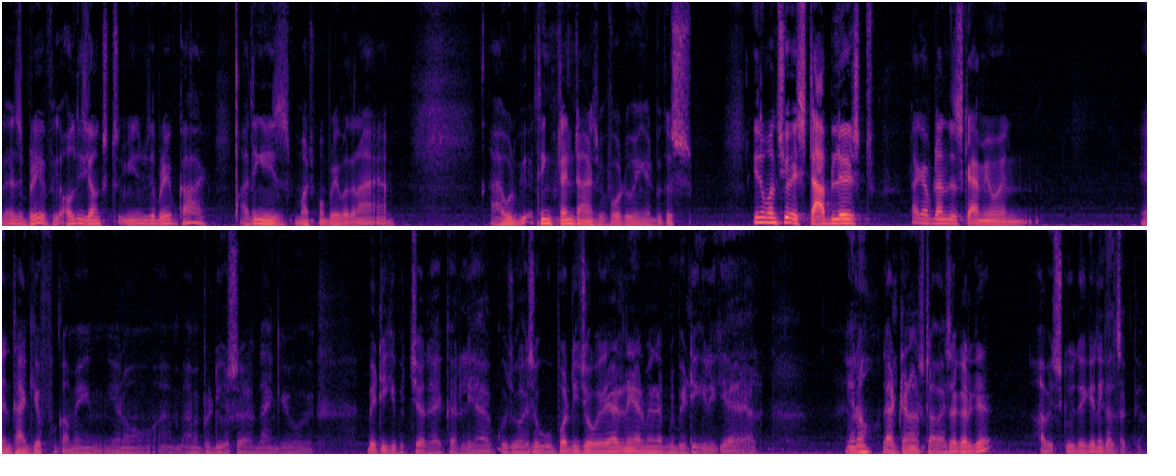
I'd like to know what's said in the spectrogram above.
That's brave. All these youngsters, you know, he's a brave guy. I think he's much more braver than I am. I would be, think ten times before doing it because, you know, once you're established, like I've done this cameo in, in Thank You for Coming. You know, I'm, I'm a producer. Thank you. बेटी की पिक्चर है कर लिया कुछ ऐसे ऊपर नीचे हो गया यार नहीं यार मैंने अपनी बेटी के लिए किया है यार यू नो दैट कैन स्टॉप ऐसा करके आप इसको देके निकल सकते हो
